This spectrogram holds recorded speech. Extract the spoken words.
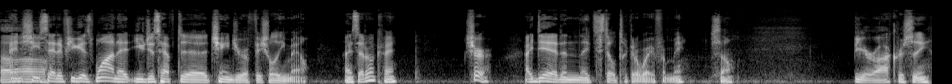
and she Uh. said, "If you guys want it, you just have to change your official email." I said, "Okay, sure." I did, and they still took it away from me. So, bureaucracy,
